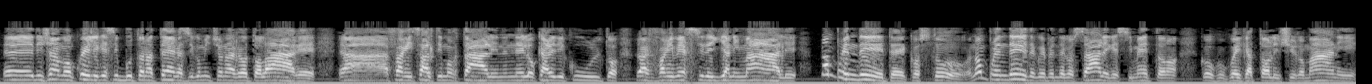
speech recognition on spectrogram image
eh, diciamo, quelli che si buttano a terra, si cominciano a rotolare, a fare i salti mortali nei, nei locali di culto, a fare i versi degli animali. Non prendete costoro, non prendete quei pentecostali che si mettono con, quei cattolici romani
